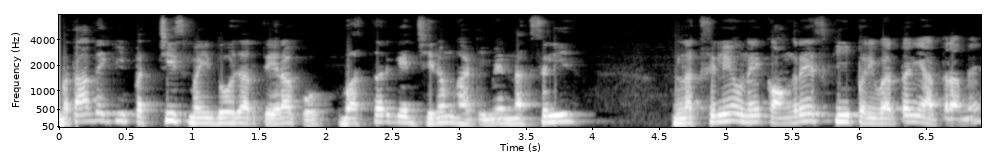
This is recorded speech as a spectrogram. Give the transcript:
बता दें कि 25 मई 2013 को बस्तर के झीरम घाटी में नक्सली, नक्सलियों ने कांग्रेस की परिवर्तन यात्रा में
